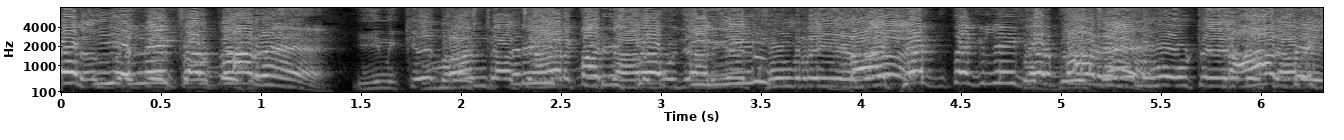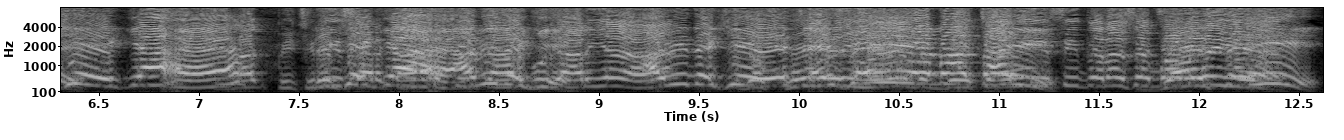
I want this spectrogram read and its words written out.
तक ये नहीं कर पा रहे हैं। इनके मंत्री परिषद की। बैठक तक नहीं तो कर पा रहे हो। तो आप देखिए क्या है। देखिए क्या है। अभी देखिए अभी देखिए जैसे ही ये बात आई इसी तरह से जैसे है।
